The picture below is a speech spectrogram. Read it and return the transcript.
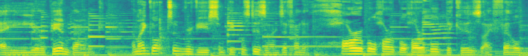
a European bank and I got to review some people's designs. I found it horrible, horrible, horrible because I felt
